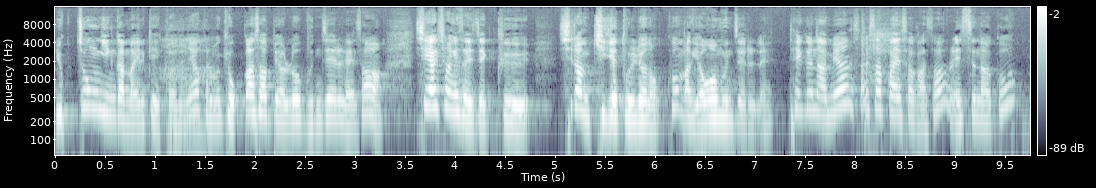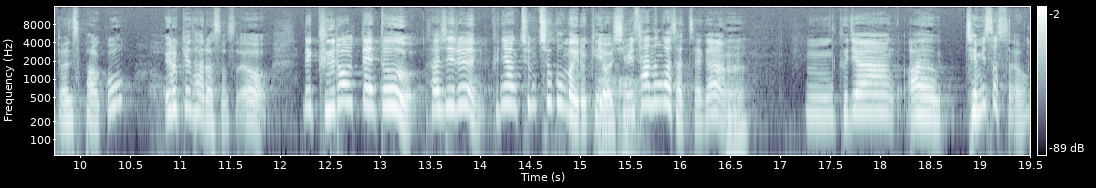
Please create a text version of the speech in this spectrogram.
6종인가 막 이렇게 있거든요. 그러면 교과서별로 문제를 내서 식약청에서 이제 그 실험 기계 돌려놓고 막 영어 문제를 내. 퇴근하면 쌀쌀바에서 가서 레슨하고 연습하고 이렇게 살았었어요. 근데 그럴 때도 사실은 그냥 춤추고 막 이렇게 어, 열심히 어. 사는 것 자체가 네. 음 그냥 아유 재밌었어요.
